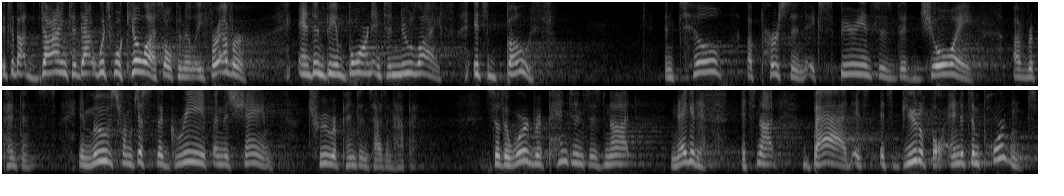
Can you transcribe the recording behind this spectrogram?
It's about dying to that which will kill us ultimately, forever, and then being born into new life. It's both. Until a person experiences the joy of repentance and moves from just the grief and the shame, true repentance hasn't happened. So the word repentance is not negative, it's not bad, it's, it's beautiful, and it's important.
